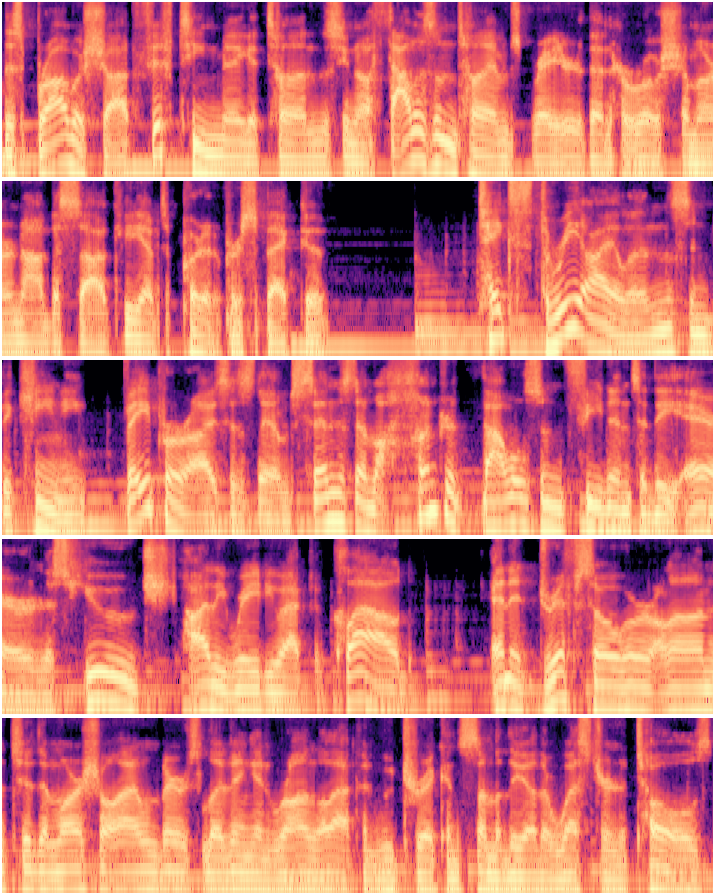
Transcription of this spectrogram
This Bravo shot, 15 megatons, you know, a thousand times greater than Hiroshima or Nagasaki. You have to put it in perspective. Takes three islands in Bikini, vaporizes them, sends them 100,000 feet into the air in this huge, highly radioactive cloud, and it drifts over onto the Marshall Islanders living in Rongelap and Utrik and some of the other western atolls,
